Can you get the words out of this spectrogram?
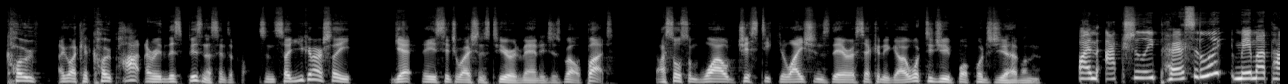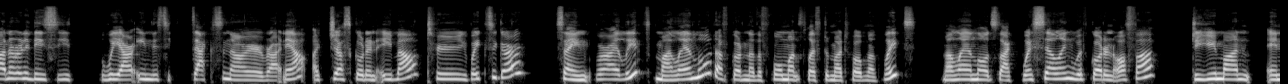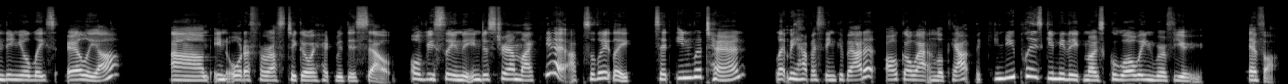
co like a co-partner in this business enterprise. And so you can actually get these situations to your advantage as well. But I saw some wild gesticulations there a second ago. What did you what, what did you have on that? I'm actually personally, me and my partner in this we are in this exact scenario right now. I just got an email two weeks ago saying where I live, my landlord, I've got another four months left of my 12 month lease. My landlord's like, we're selling, we've got an offer. Do you mind ending your lease earlier um, in order for us to go ahead with this sale? Obviously, in the industry, I'm like, yeah, absolutely. Said, in return, let me have a think about it. I'll go out and look out, but can you please give me the most glowing review ever?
